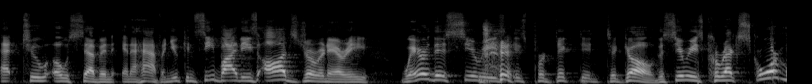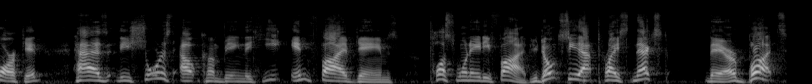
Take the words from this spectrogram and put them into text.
at 207 and a half. And you can see by these odds, Joe Raineri, where this series is predicted to go. The series correct score market has the shortest outcome being the Heat in five games plus 185. You don't see that price next there, but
